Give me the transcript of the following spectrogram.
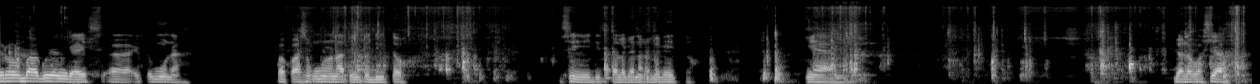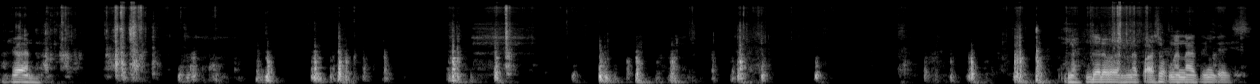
Pero bago yan guys, ah, ito muna. Papasok muna natin to dito. Kasi dito talaga nakalagay ito. Yan. Dalawa siya. Yan. Yan, dalawa. Napasok na natin guys.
